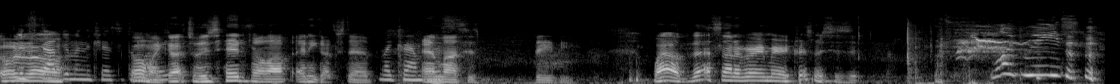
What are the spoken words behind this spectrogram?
oh and stabbed him in the chest with the Oh my god! So his head fell off and he got stabbed like Krampus. and lost his baby. Wow, that's not a very Merry Christmas, is it? Please.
